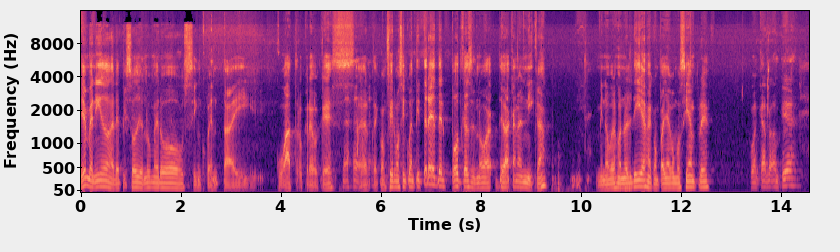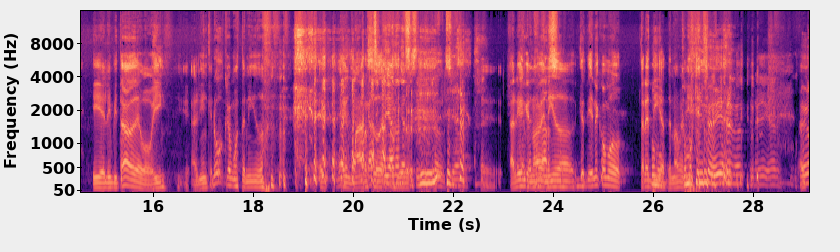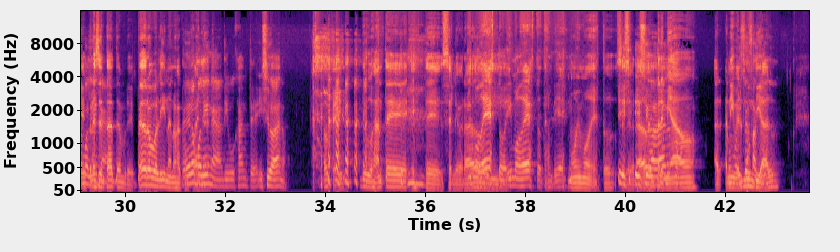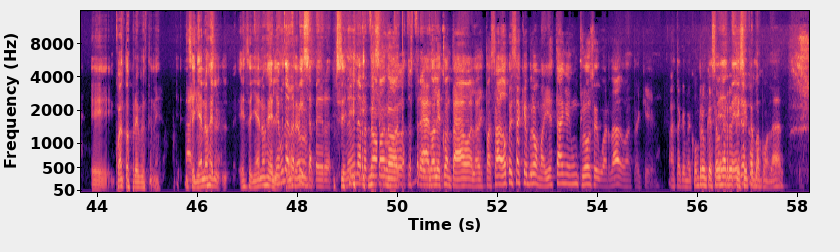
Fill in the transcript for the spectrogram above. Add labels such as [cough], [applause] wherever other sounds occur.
Bienvenidos al episodio número 54, creo que es. A ver, te confirmo, 53 del podcast de, Nova, de Bacanal Nica. Mi nombre es Manuel Díaz, me acompaña como siempre. Juan Carlos Ampie. Y el invitado de hoy, eh, alguien que nunca hemos tenido [laughs] en, en marzo de ya no 2000. necesito introducción. Sí, Alguien que no ha venido, que tiene como tres Como- días de no venir. Como 15 [laughs] días ¿no? de no llegar. Pedro Molina. presentate, hombre. Pedro Molina nos acompaña. Pedro Molina, dibujante y ciudadano. Ok, [laughs] dibujante este, Y celebrado. modesto, y y modesto también. muy modesto, Y- y celebrado y, ciudadano, premiado a, nivel mundial. Eh, ¿Cuántos premios tenés? Ay, Enseñanos el, enseñanos el. Tienes una repisa, Pedro. Sí. Tienes una [laughs] repisa No, con no, ah, no les contaba la vez pasada. ¿Vos pensás que es broma? Ahí están en un closet guardados hasta que, hasta que me compre aunque sea una Pedro es repisita como- para ponerla.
